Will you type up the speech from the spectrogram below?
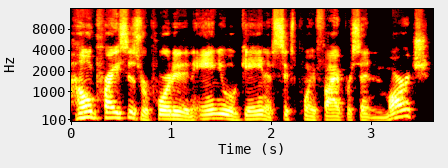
home prices reported an annual gain of 6.5% in March.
